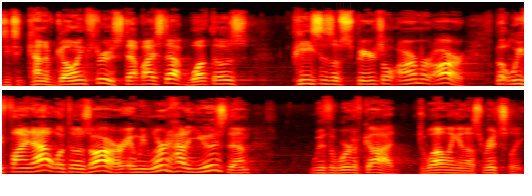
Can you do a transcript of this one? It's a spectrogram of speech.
Just kind of going through step by step what those pieces of spiritual armor are. But we find out what those are and we learn how to use them with the Word of God dwelling in us richly.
